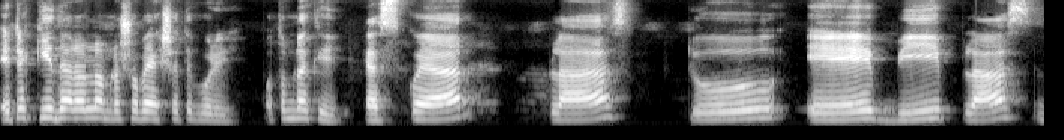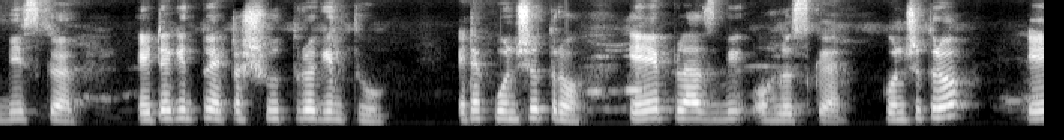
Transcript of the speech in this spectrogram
এটা কি দাঁড়াল? আমরা সবাই একসাথে পড়ি। প্রথমটা কি? Square plus two A B plus B square এটা কিন্তু একটা সূত্র কিন্তু। এটা কোন সূত্র? A plus B whole square কোন সূত্র? A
